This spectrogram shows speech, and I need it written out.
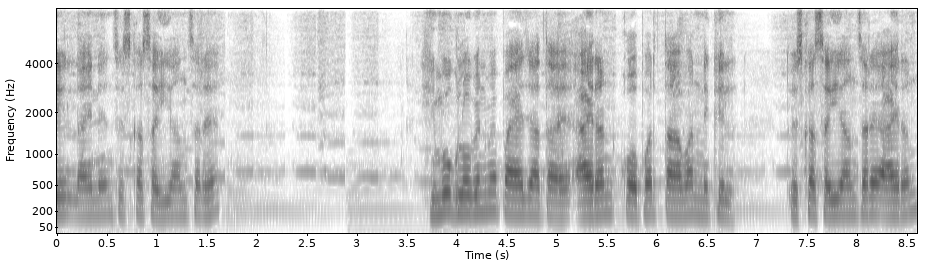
लाइनेंस इसका सही आंसर है। हीमोग्लोबिन में पाया जाता है, आयरन, कॉपर तांबा निकिल। तो इसका सही आंसर है आयरन।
